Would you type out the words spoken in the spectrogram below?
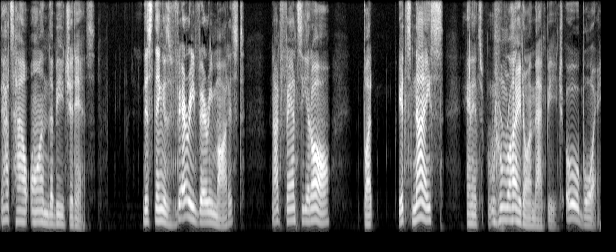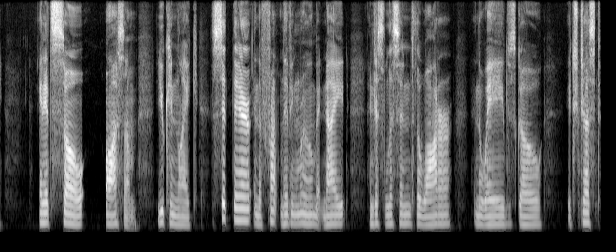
That's how on the beach it is. This thing is very, very modest, not fancy at all, but it's nice and it's right on that beach. Oh boy. And it's so awesome. You can like sit there in the front living room at night and just listen to the water and the waves go. It's just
